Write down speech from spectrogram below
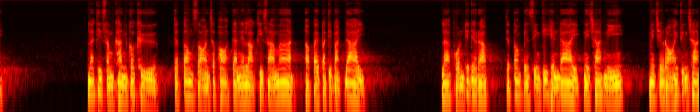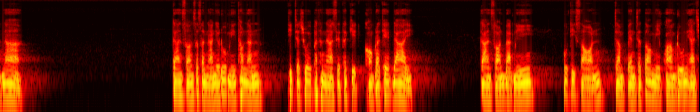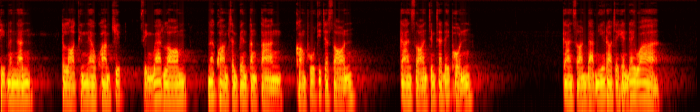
และที่สำคัญก็คือ จะต้องสอนเฉพาะแต่ในหลักที่สามารถเอาไปปฏิบัติได้ และผลที่ได้รับจะต้องเป็นสิ่งที่เห็นได้ในชาตินี้ ไม่ใช่รอให้ถึงชาติหน้า การสอนศาสนาในรูปนี้เท่านั้น ที่จะช่วยพัฒนาเศรษฐกิจของประเทศได้ การสอนแบบนี้ ผู้ที่สอนจำเป็นจะต้องมีความรู้ในอาชีพนั้น ๆ ตลอดถึงแนวความคิด สิ่งแวดล้อม และความจำเป็นต่างๆ ของผู้ที่จะสอน การสอนจึงจะได้ผล การสอนแบบนี้เราจะเห็นได้ว่า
